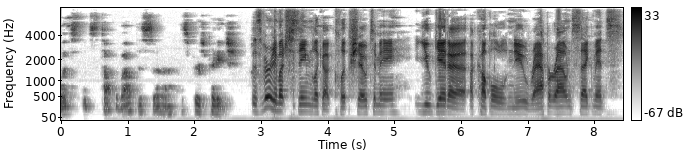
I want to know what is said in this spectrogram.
let's let's talk about this uh, this first page. this very much seemed like a clip show to me. You get a, a couple new wraparound segments,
